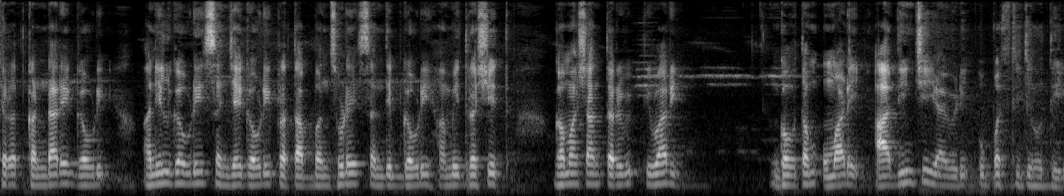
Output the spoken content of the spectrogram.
शरद कंडारे गवडी अनिल गवडी संजय गवडी प्रताप बनसुडे संदीप गवडी हमीद रशीद घमाशांत तरवी- तिवारी गौतम उमाडे आदींची यावेळी उपस्थिती होती.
